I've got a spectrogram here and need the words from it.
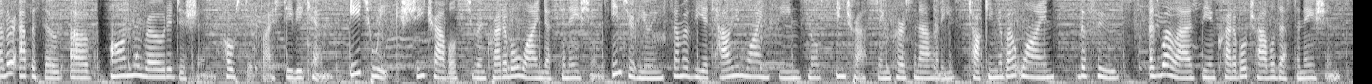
Another episode of On the Road Edition, hosted by Stevie Kim. Each week, she travels to incredible wine destinations, interviewing some of the Italian wine scene's most interesting personalities, talking about wines, the foods, as well as the incredible travel destinations.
